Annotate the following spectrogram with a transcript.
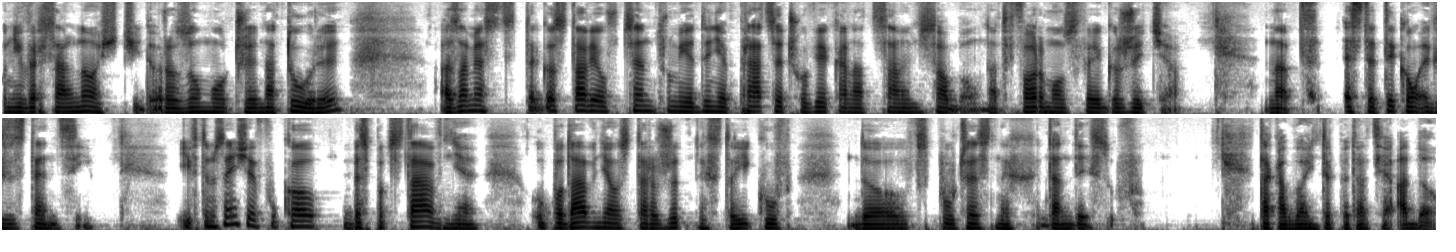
uniwersalności, do rozumu czy natury, a zamiast tego stawiał w centrum jedynie pracę człowieka nad samym sobą, nad formą swojego życia, nad estetyką egzystencji. I w tym sensie Foucault bezpodstawnie upodabniał starożytnych stoików do współczesnych dandysów. Taka była interpretacja Ado.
